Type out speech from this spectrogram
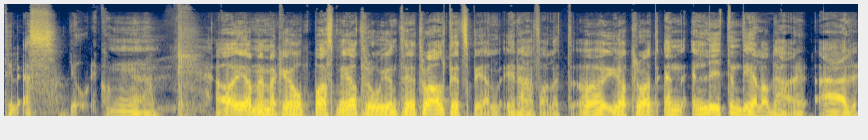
till S. Jo, det kommer mm. göra. Ja, ja, men man kan ju hoppas, men jag tror ju inte Jag tror alltid ett spel i det här fallet. Och jag tror att en, en liten del av det här är,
